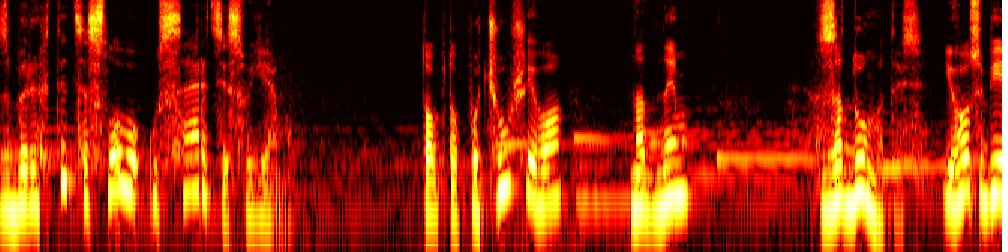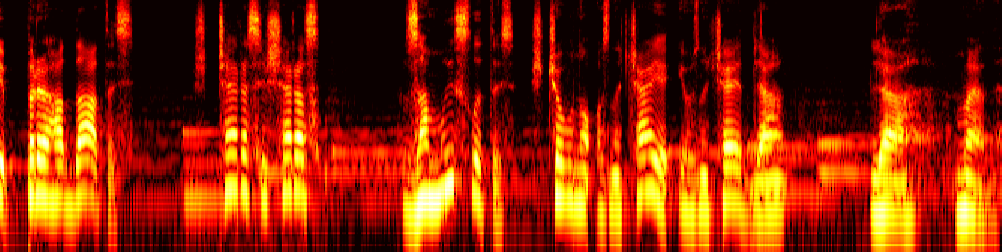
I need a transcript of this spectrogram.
зберегти це слово у серці своєму. Тобто, почувши його, над ним задуматись, його собі перегадатись, ще раз і ще раз замислитись, що воно означає і означає для, для мене.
